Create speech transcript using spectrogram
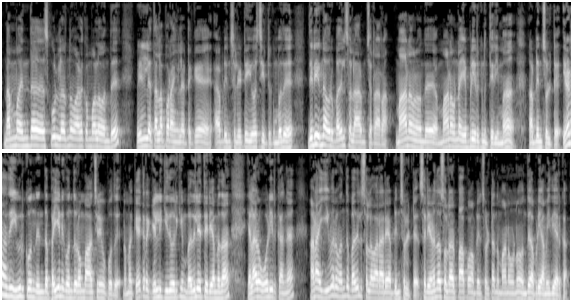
நம்ம இந்த ஸ்கூல்லேருந்து வழக்கம் போல் வந்து வெளியில் தள்ள போகிறாங்களாட்டுக்கு அப்படின்னு சொல்லிட்டு யோசிச்சுட்டு இருக்கும்போது திடீர்னு அவர் பதில் சொல்ல ஆரம்பிச்சிடுறாராம். மாணவன் வந்து மாணவன்னா எப்படி இருக்குன்னு தெரியுமா? அப்படின்னு சொல்லிட்டு. ஏன்னா அது இவருக்கு வந்து இந்த பையனுக்கு வந்து ரொம்ப ஆச்சரியமாக போகுது. நம்ம கேட்குற கேள்விக்கு இது வரைக்கும் பதிலே தெரியாமல் தான் எல்லாரும் ஓடி இருக்காங்க. ஆனால் இவர் வந்து பதில் சொல்ல வராரே அப்படின்னு சொல்லிட்டு. சரி என்னதான் சொல்கிறார் பார்ப்போம் அப்படின்னு சொல்லிட்டு அந்த மாணவனும் வந்து அப்படியே அமைதியாக இருக்கான்.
